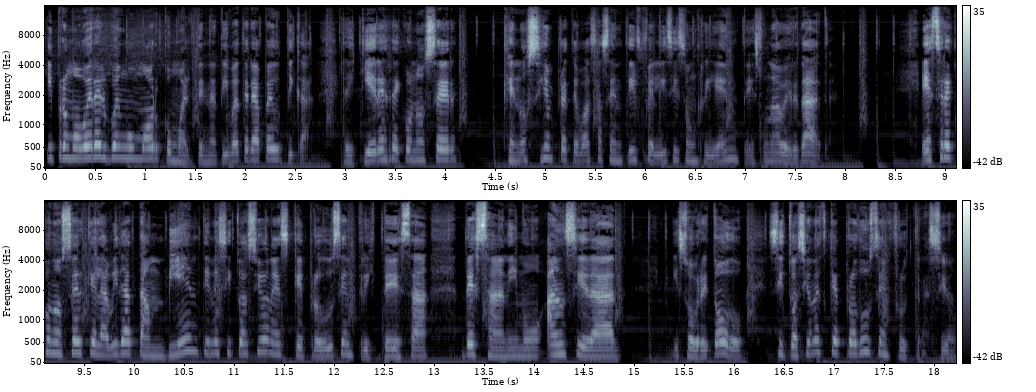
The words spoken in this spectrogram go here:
Y promover el buen humor como alternativa terapéutica requiere reconocer que no siempre te vas a sentir feliz y sonriente, es una verdad es reconocer que la vida también tiene situaciones que producen tristeza, desánimo, ansiedad y sobre todo situaciones que producen frustración.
